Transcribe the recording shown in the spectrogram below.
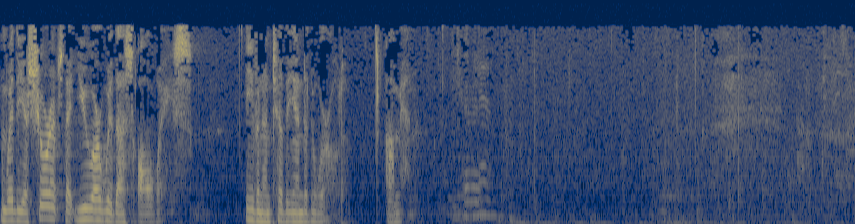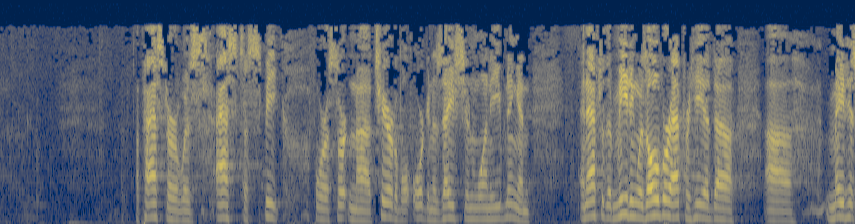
and with the assurance that you are with us always, even until the end of the world. Amen. a pastor was asked to speak for a certain uh, charitable organization one evening, and and after the meeting was over, after he had uh, uh, made his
